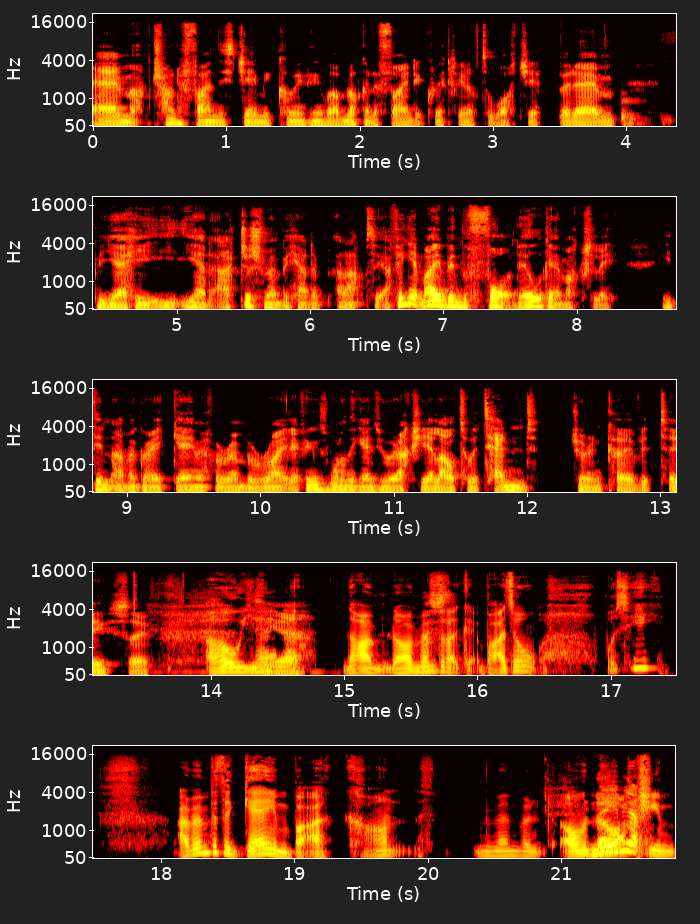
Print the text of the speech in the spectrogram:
Um, I'm trying to find this Jamie Cumming thing, but I'm not going to find it quickly enough to watch it. But um, but yeah, he he had. I just remember he had an absolute. I think it might have been the Fort Nil game actually. He didn't have a great game if I remember right. I think it was one of the games we were actually allowed to attend during COVID too. So oh yeah, so, yeah. No, I, no, I remember that, game, but I don't. Was he? I remember the game, but I can't remember. Oh no, Maybe actually,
